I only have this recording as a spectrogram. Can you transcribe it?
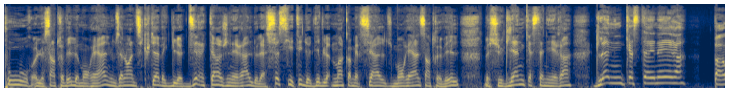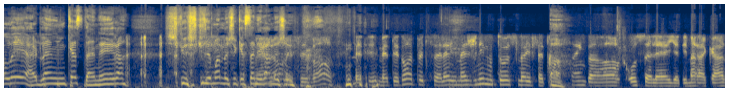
pour le centre-ville de Montréal. Nous allons en discuter avec le directeur général de la Société de développement commercial du Montréal Centre-ville, Monsieur Glenn Castanera. Glenn Castanera! Parlez à Glenn Castanera. Excusez-moi, Monsieur Castanera, ben monsieur. C'est bon. mettez, mettez, donc un peu de soleil. Imaginez-nous tous, là, il fait 35 ah. dehors, gros soleil, il y a des maracas.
